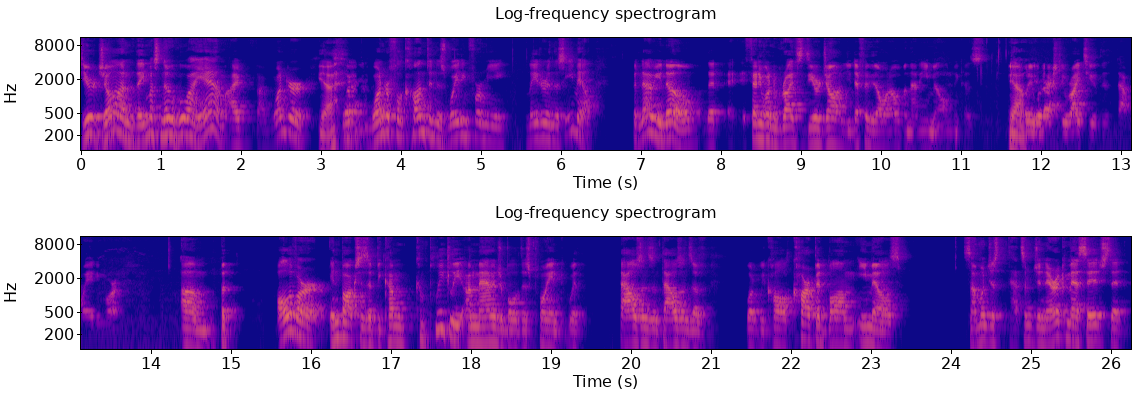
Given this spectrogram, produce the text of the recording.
Dear John, they must know who I am. I, I wonder yeah. what wonderful content is waiting for me later in this email. But now you know that if anyone writes Dear John, you definitely don't want to open that email because yeah. nobody would actually write to you th- that way anymore. Um, but all of our inboxes have become completely unmanageable at this point with thousands and thousands of what we call carpet bomb emails. Someone just had some generic message that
